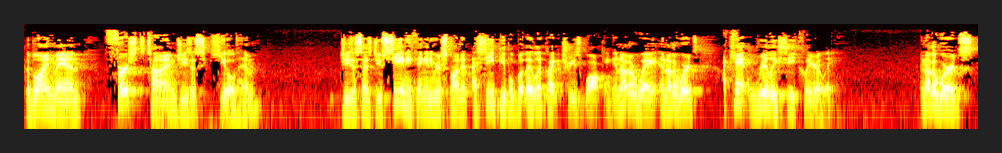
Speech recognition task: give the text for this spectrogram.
The blind man, first time Jesus healed him, Jesus says, Do you see anything? And he responded, I see people, but they look like trees walking. In other, way, in other words, I can't really see clearly. In other words,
